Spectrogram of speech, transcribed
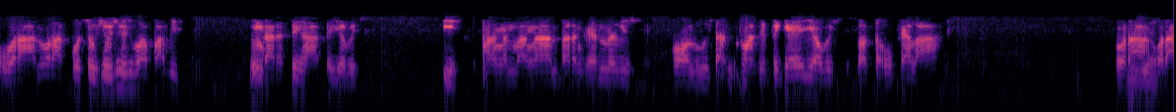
ora anu ora khusus-khusus bapak wis enggak ada sehat ya wis wis mangan-mangan bareng kan wis polusan. Masih pikir ya wis tetep oke lah. Ora Iya. ora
